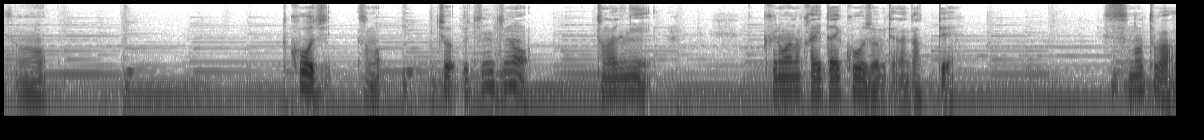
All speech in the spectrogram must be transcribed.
その工事その一応うちんちの隣に車の解体工場みたいなのがあってその音が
